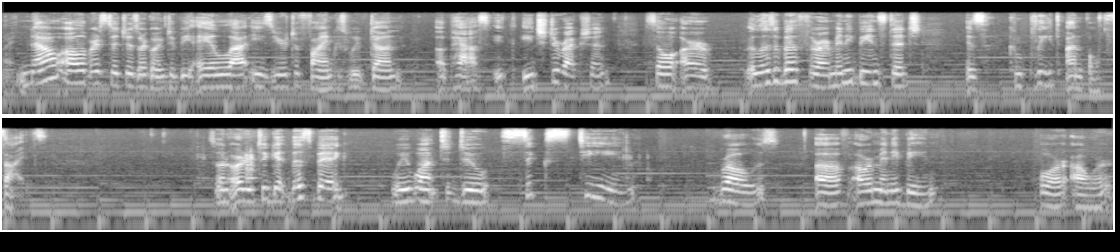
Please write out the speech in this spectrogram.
Right, now all of our stitches are going to be a lot easier to find because we've done a pass each direction. So our Elizabeth or our mini bean stitch is complete on both sides. So in order to get this big, we want to do 16 rows of our mini bean or our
